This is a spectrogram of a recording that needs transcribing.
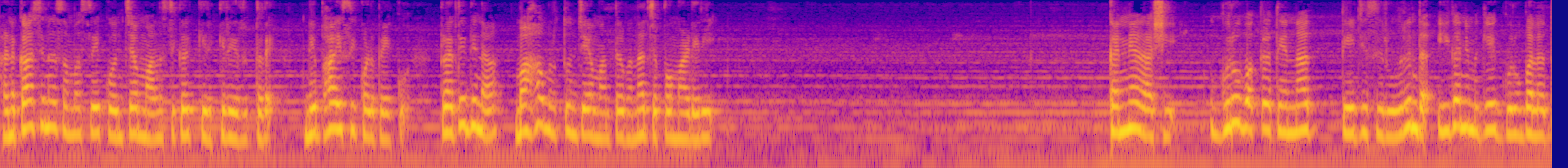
ಹಣಕಾಸಿನ ಸಮಸ್ಯೆ ಕೊಂಚ ಮಾನಸಿಕ ಕಿರಿಕಿರಿ ಇರುತ್ತದೆ. ನಿಭಾಯಿಸಿಕೊಳ್ಳಬೇಕು ಪ್ರತಿದಿನ ಮಹಾಮೃತ್ಯುಂಜಯ ಮಂತ್ರವನ್ನ ಜಪ ಮಾಡಿರಿ. ಕನ್ಯಾ ರಾಶಿ. ಗುರು ವಕ್ರತೆಯನ್ನ ತೇಜಿಸಿರುವುದರಿಂದ ಈಗ ನಿಮಗೆ ಗುರುಬಲದ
